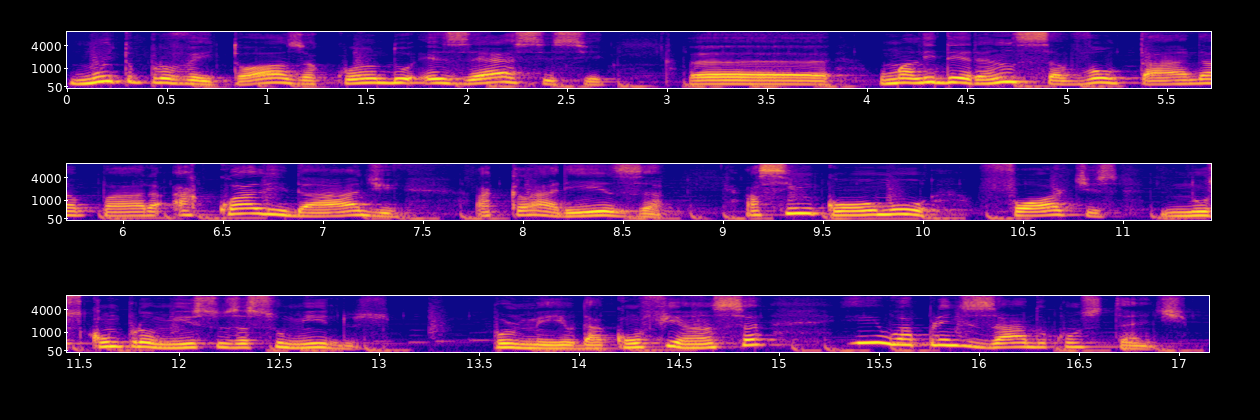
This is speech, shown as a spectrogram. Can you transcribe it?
muito proveitosa quando exerce-se é, uma liderança voltada para a qualidade, a clareza, assim como fortes nos compromissos assumidos, por meio da confiança e o aprendizado constante.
